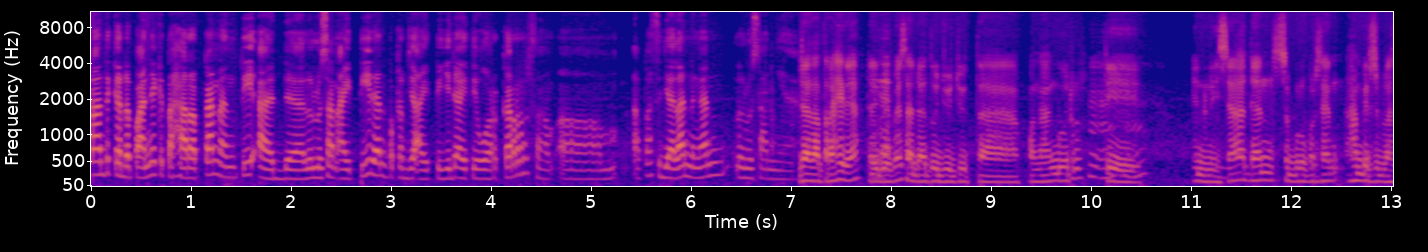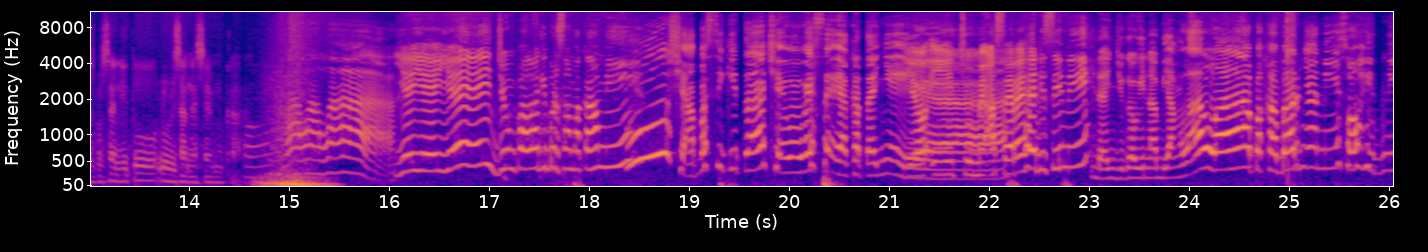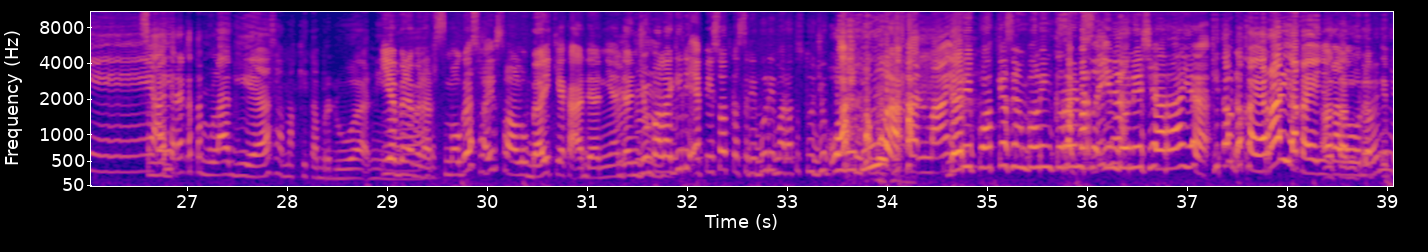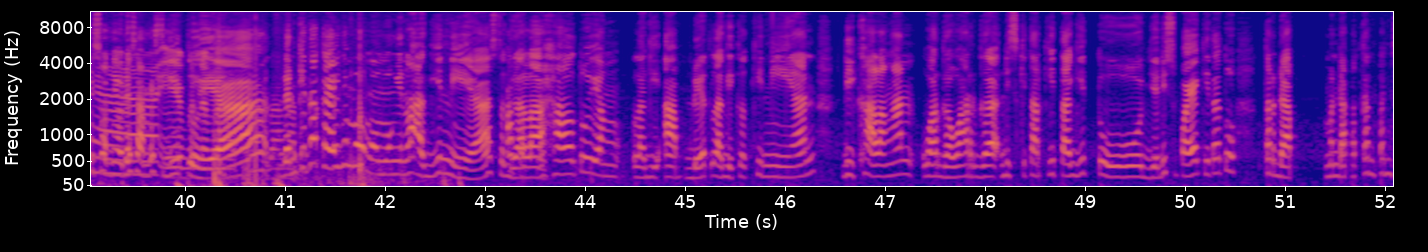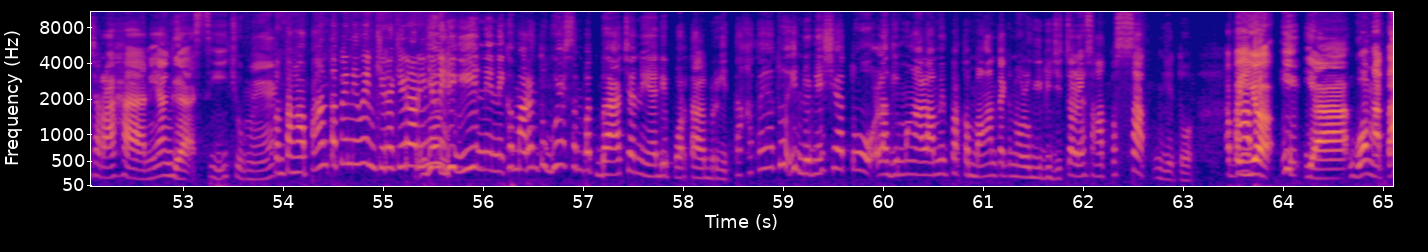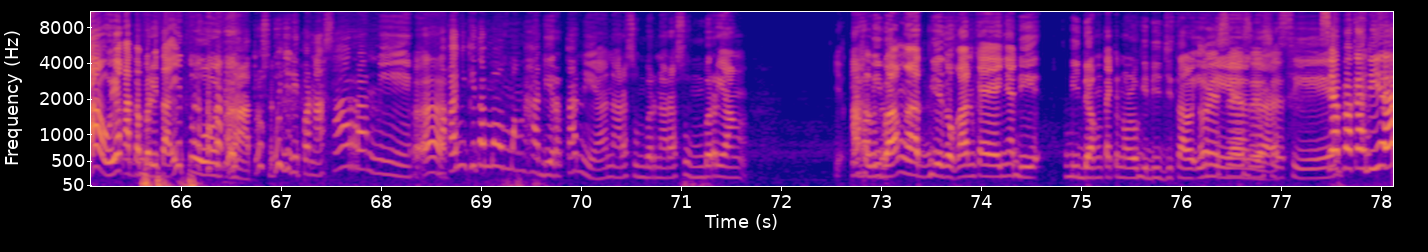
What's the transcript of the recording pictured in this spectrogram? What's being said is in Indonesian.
Nanti ke depannya kita harapkan nanti ada lulusan IT dan pekerja IT. Jadi IT worker em, apa sejalan dengan lulusannya. Data terakhir ya dari Iya. BPS ada 7 juta penganggur di Indonesia dan 10% hampir 11% itu lulusan SMK. Ye ye ye, jumpa lagi bersama kami. Uh, siapa sih kita? CWWC ya katanya ya. Yoi, Cume Aserehe di sini. Dan juga Wina Biang Lala. Apa kabarnya nih Sohib nih? Semoga- Akhirnya ketemu lagi ya sama kita berdua nih. Iya ya. benar-benar. Semoga Sohib selalu baik ya keadaannya dan Mm-mm. jumpa lagi di episode ke-1572 Wah, bukan main. dari podcast yang paling keren se-Indonesia Raya. kita udah kaya raya kayaknya Oh, kalau udah episodenya udah sampai Iya, segitu benar, ya. Dan kita kayaknya mau ngomongin lagi nih ya segala hal tuh yang lagi update, lagi kekinian di kalangan warga-warga di sekitar kita gitu. Jadi supaya kita tuh terdap mendapatkan pencerahan ya enggak sih Cume? Tentang apaan tapi nih Win kira-kira hari ini? Jadi gini nih kemarin tuh gue sempet baca nih ya di portal berita katanya tuh Indonesia tuh lagi mengalami perkembangan teknologi digital yang sangat pesat gitu. Apa iya? I, ya gue nggak tahu ya kata berita itu. Nah terus gue jadi penasaran nih. Heeh. Makanya kita mau menghadirkan ya narasumber-narasumber yang Ya, ahli betul. banget gitu kan kayaknya di bidang teknologi digital Oh, ini yes, ya yes, yes. sih? Siapakah dia?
